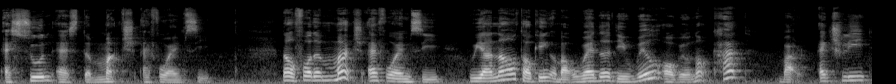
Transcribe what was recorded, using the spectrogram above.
as soon as the March FOMC. Now, for the March FOMC, we are now talking about whether they will or will not cut, but actually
